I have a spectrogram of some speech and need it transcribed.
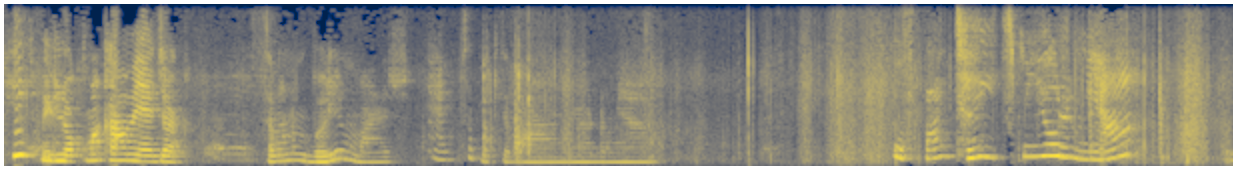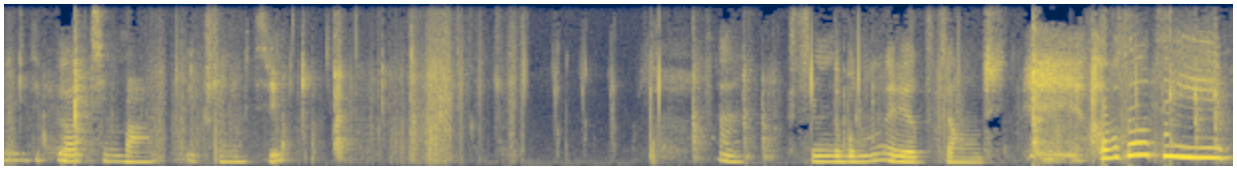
Hiçbir lokma kalmayacak. Zamanım böyle mi var? Evet, tabii ki de bağırmıyorum ya. Of ben çay içmiyorum ya. Bunu gidip bir atayım ben. İlk şunu bitireyim. Hı. Şimdi bunu nereye atacağımı düşün. Havuza atayım.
